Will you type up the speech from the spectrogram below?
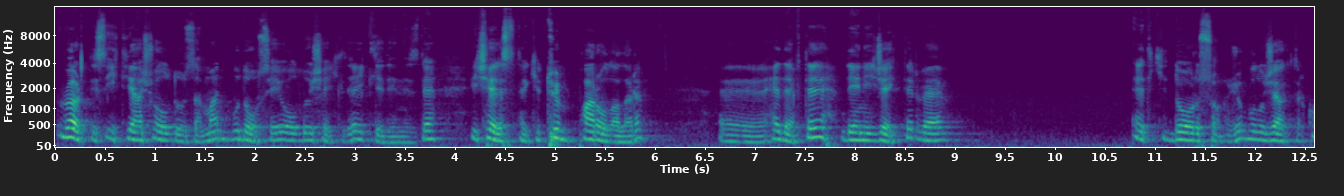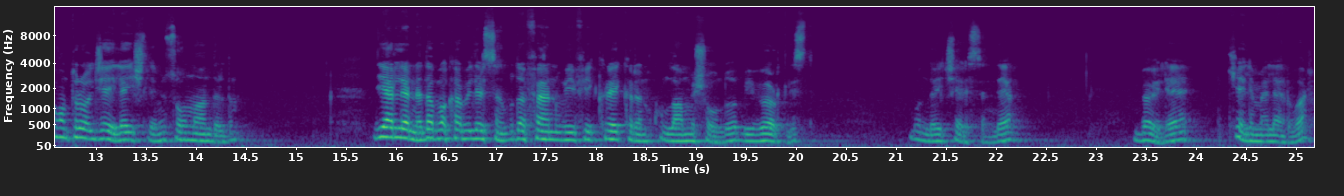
WordList ihtiyaç olduğu zaman bu dosyayı olduğu şekilde eklediğinizde içerisindeki tüm parolaları e, hedefte deneyecektir ve etki doğru sonucu bulacaktır. Ctrl C ile işlemi sonlandırdım. Diğerlerine de bakabilirsiniz. Bu da Fern Wi-Fi Cracker'ın kullanmış olduğu bir word list. Bunda içerisinde böyle kelimeler var.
